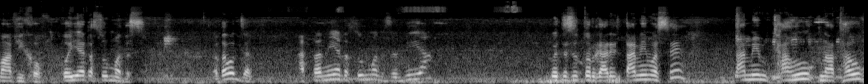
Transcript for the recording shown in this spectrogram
মাফি খো। কইয়া একটা চুম্মা দিচ্ছে কথা বলছেন? আটটা নিয়ে একটা চুম্মা দিচ্ছে দিয়া কইতেছে, তোর গাড়ির তামিম আছে, তামিম থাকুক না থাকুক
